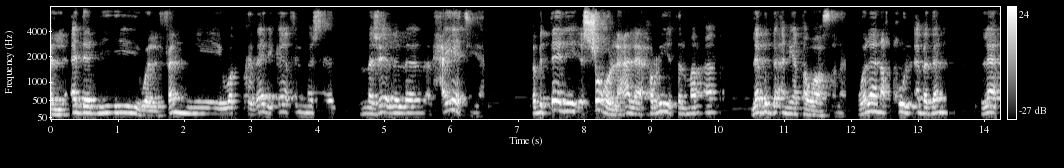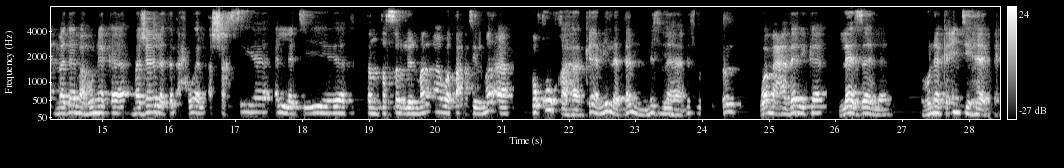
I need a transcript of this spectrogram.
الادبي والفني وكذلك في المجال الحياتي يعني. فبالتالي الشغل على حرية المرأة لابد أن يتواصل ولا نقول ابدا لا ما دام هناك مجله الأحوال الشخصية التي تنتصر للمرأة وتعطي المرأة حقوقها كاملة مثلها مثل الرجل ومع ذلك لا زال هناك انتهاك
